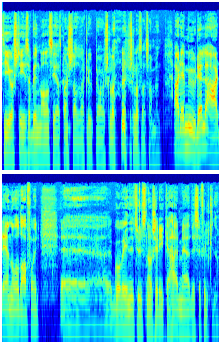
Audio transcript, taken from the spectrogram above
ti års tid så begynner man å si at kanskje det hadde vært lurt å slå, slå seg sammen. Er det mulig, eller er det nå da for eh, Går vi inn i tusenårsriket her med disse fylkene?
